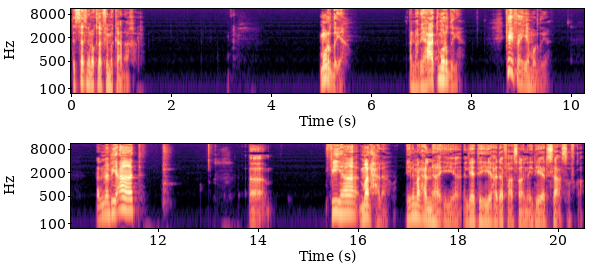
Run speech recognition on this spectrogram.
تستثمر وقتك في مكان آخر. مرضية. المبيعات مرضية. كيف هي مرضية؟ المبيعات فيها مرحلة. هي المرحلة النهائية التي هي هدفها أصلا اللي هي إرساء الصفقة.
